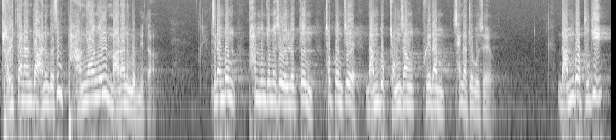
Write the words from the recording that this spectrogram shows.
결단한다 하는 것은 방향을 말하는 겁니다. 지난번 판문점에서 열렸던 첫 번째 남북 정상회담 생각해 보세요. 남과 북이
